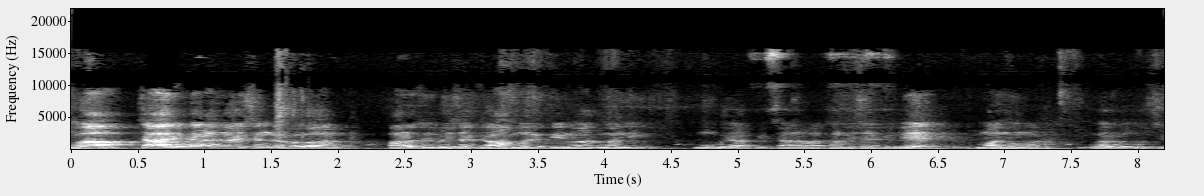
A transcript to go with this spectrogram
वाह, चार ही फेरा जो है शंकर भगवान। पार्वती वैसा कि आप हमारी तीन बात मानी। घर पूछो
